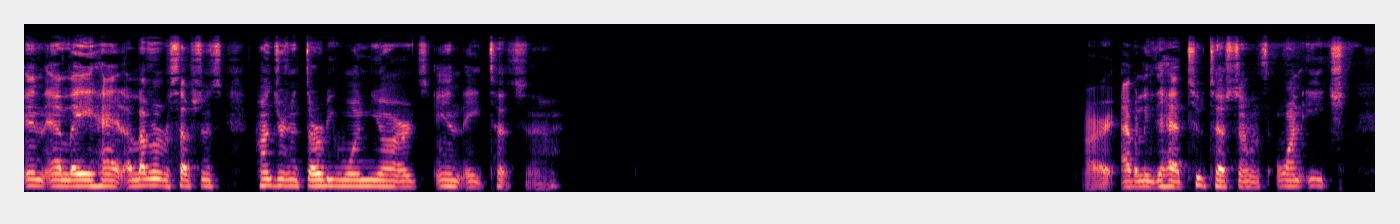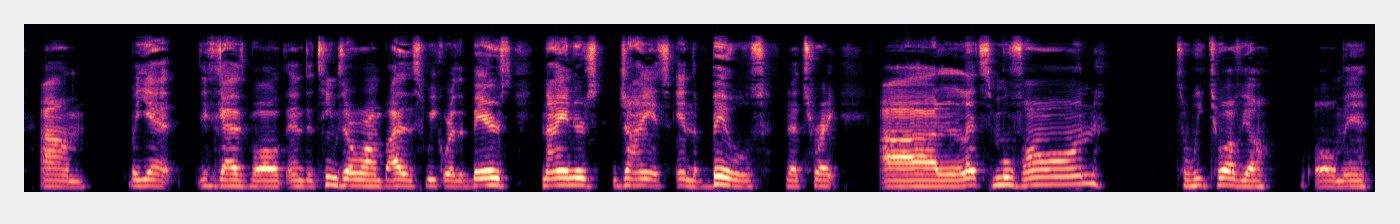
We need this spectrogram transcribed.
in LA had 11 receptions, 131 yards, and a touchdown. All right, I believe they had two touchdowns, one each. Um, but yeah, these guys balled, and the teams that were on by this week were the Bears, Niners, Giants, and the Bills. That's right. Uh, let's move on to week 12, y'all. Oh, man.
